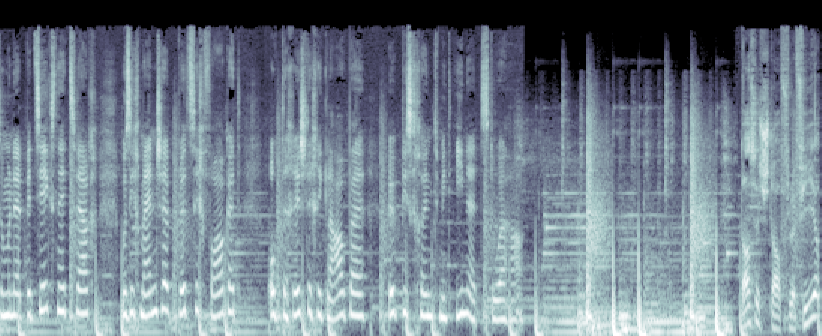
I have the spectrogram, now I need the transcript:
Zu einem Beziehungsnetzwerk, wo sich Menschen plötzlich fragen, ob der christliche Glaube etwas mit ihnen zu tun hat. Das ist Staffel 4,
